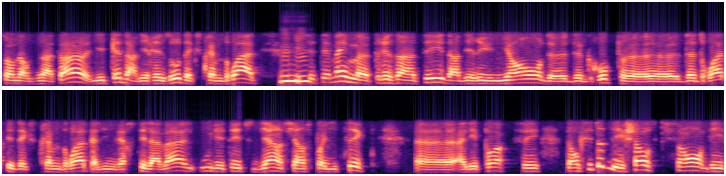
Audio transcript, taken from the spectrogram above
son ordinateur, il était dans les réseaux d'extrême droite. Il mhm. s'était même présenté dans des réunions de, de groupes euh, de droite et d'extrême droite à l'université Laval où il était étudiant en sciences politiques euh, à l'époque. Donc c'est toutes des choses qui sont des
